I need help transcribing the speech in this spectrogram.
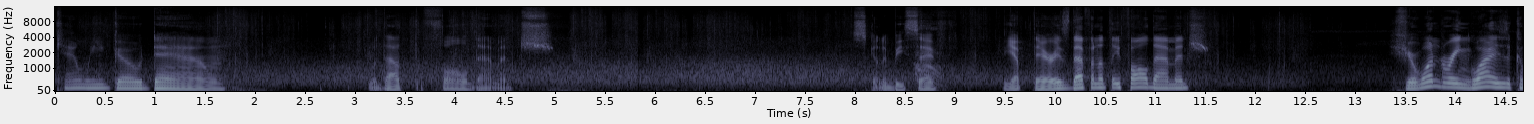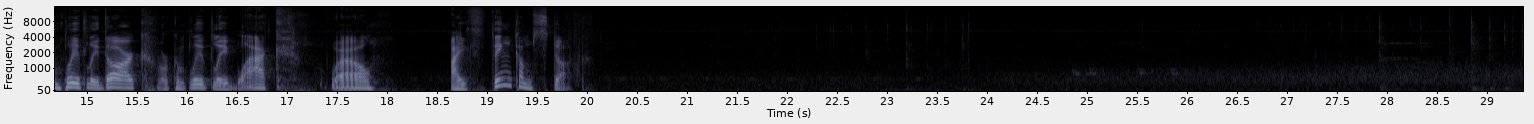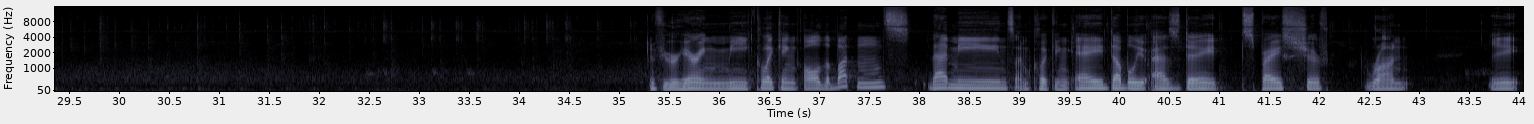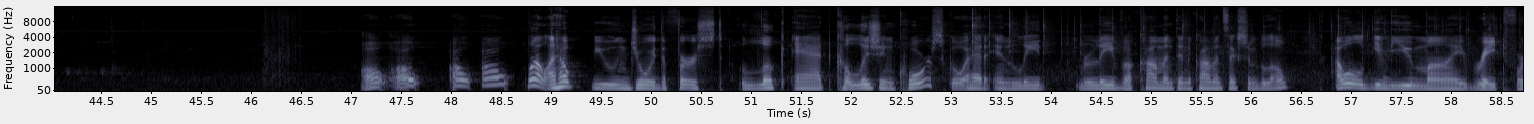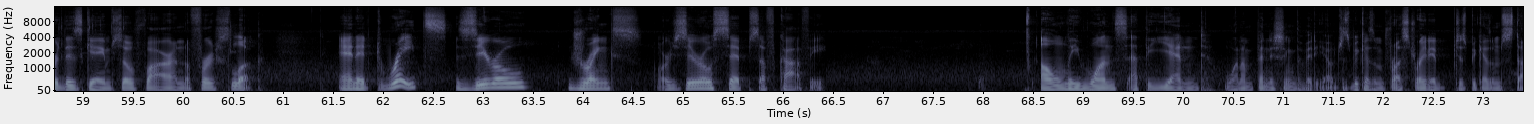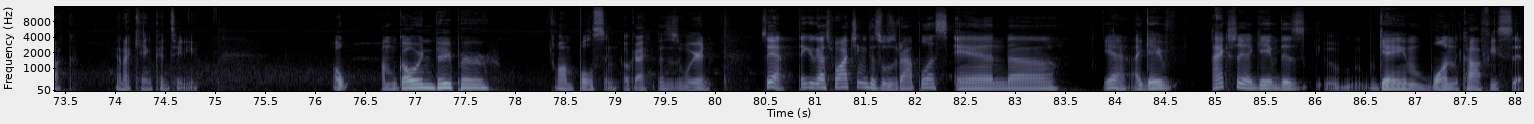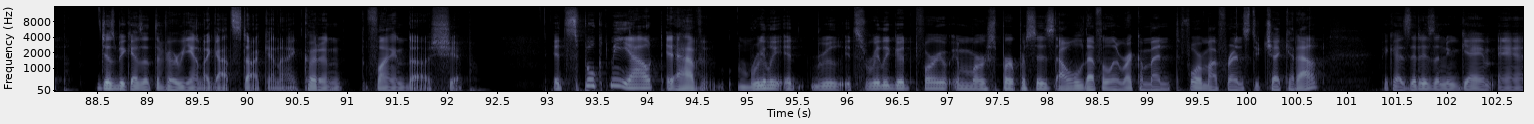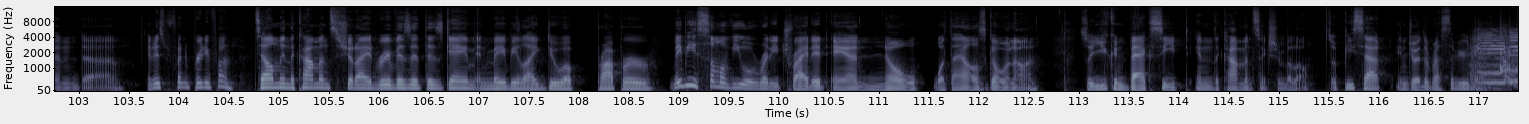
Can we go down without the fall damage? It's gonna be safe. Yep, there is definitely fall damage. If you're wondering why is it completely dark or completely black, well, I think I'm stuck. If you're hearing me clicking all the buttons, that means I'm clicking A, W, S, D, space, shift, run, E. Oh, oh, oh, oh. Well, I hope you enjoyed the first look at Collision Course. Go ahead and lead, leave a comment in the comment section below. I will give you my rate for this game so far on the first look. And it rates zero drinks or zero sips of coffee. Only once at the end when I'm finishing the video, just because I'm frustrated, just because I'm stuck and I can't continue. Oh, I'm going deeper. Oh, I'm pulsing. Okay, this is weird. So yeah, thank you guys for watching. This was Rapolas, and uh, yeah, I gave actually I gave this game one coffee sip just because at the very end I got stuck and I couldn't find a ship. It spooked me out. It have really it really it's really good for immerse purposes. I will definitely recommend for my friends to check it out because it is a new game and uh, it is pretty fun. Tell me in the comments should I revisit this game and maybe like do a proper maybe some of you already tried it and know what the hell is going on. So you can backseat in the comment section below. So peace out. Enjoy the rest of your day.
